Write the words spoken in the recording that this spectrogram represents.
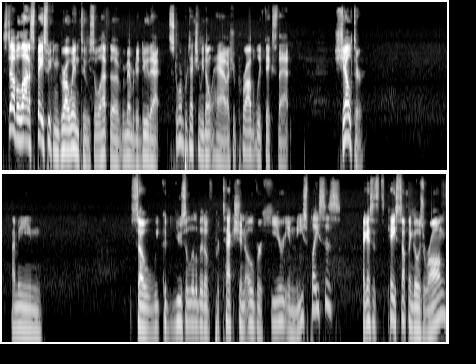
still have a lot of space we can grow into, so we'll have to remember to do that. Storm protection we don't have. I should probably fix that. Shelter. I mean, so we could use a little bit of protection over here in these places. I guess it's in case something goes wrong.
